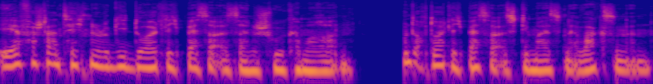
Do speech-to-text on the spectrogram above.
Er verstand Technologie deutlich besser als seine Schulkameraden und auch deutlich besser als die meisten Erwachsenen.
